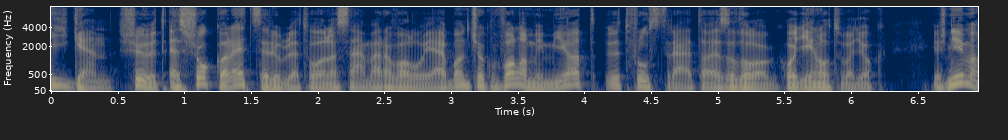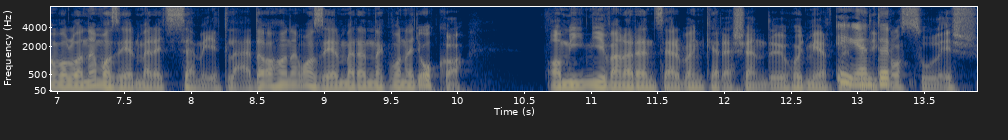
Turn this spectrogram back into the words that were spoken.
Igen, sőt, ez sokkal egyszerűbb lett volna számára valójában, csak valami miatt őt frusztrálta ez a dolog, hogy én ott vagyok. És nyilvánvalóan nem azért, mert egy szemétláda, hanem azért, mert ennek van egy oka, ami nyilván a rendszerben keresendő, hogy miért igen, de, rosszul. És...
